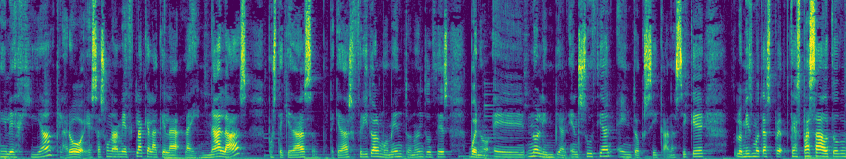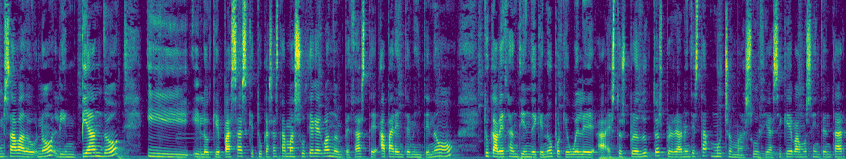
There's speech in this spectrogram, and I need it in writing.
y lejía, claro, esa es una mezcla que a la que la, inhalas, pues te quedas, te quedas frito al momento, ¿no? Entonces, bueno, eh, no limpian, ensucian e intoxican. Así que lo mismo te has, pasado todo un sábado ¿no? limpiando y, lo que pasa es que tu casa está más sucia que cuando empezaste. Aparentemente no, tu cabeza entiende que no porque huele a estos productos, pero realmente está mucho más sucia. Así que vamos a intentar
